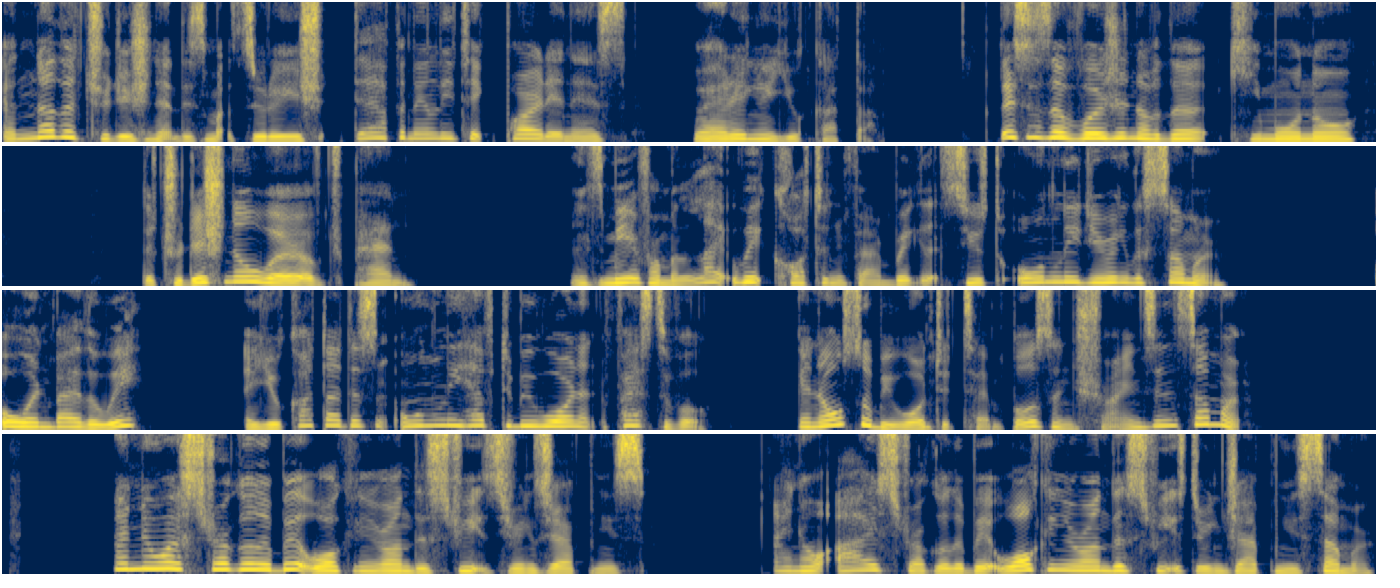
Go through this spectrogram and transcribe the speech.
Another tradition at this Matsuri you should definitely take part in is wearing a yukata. This is a version of the kimono, the traditional wear of Japan. It's made from a lightweight cotton fabric that's used only during the summer. Oh, and by the way, a yukata doesn't only have to be worn at festival, it can also be worn to temples and shrines in summer. I know I struggle a bit walking around the streets during Japanese. I know I struggled a bit walking around the streets during Japanese summer,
